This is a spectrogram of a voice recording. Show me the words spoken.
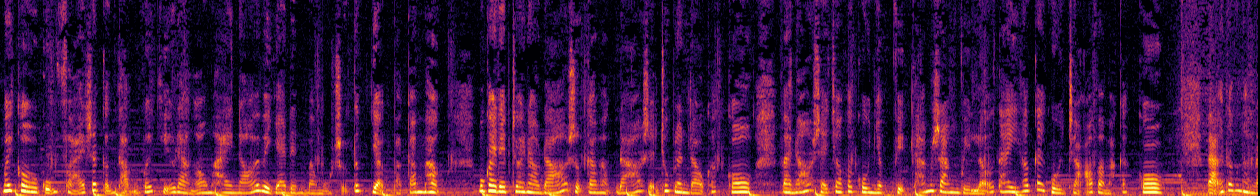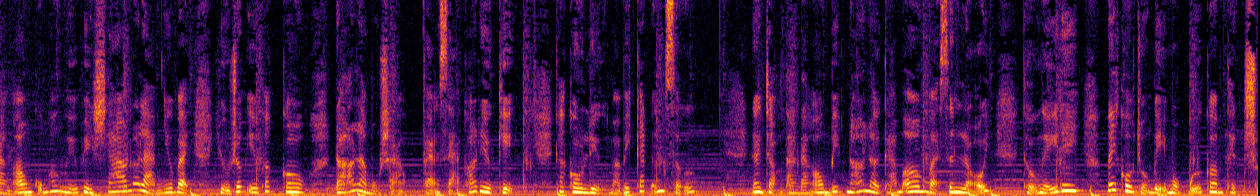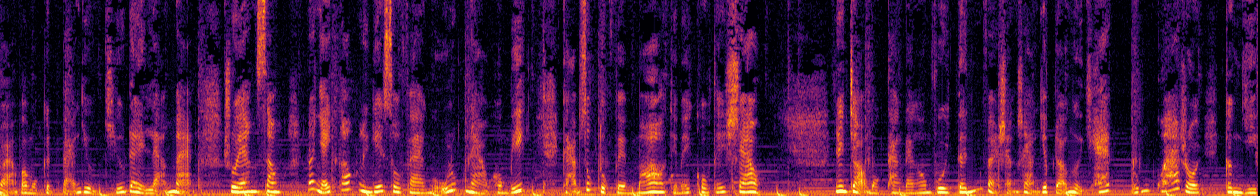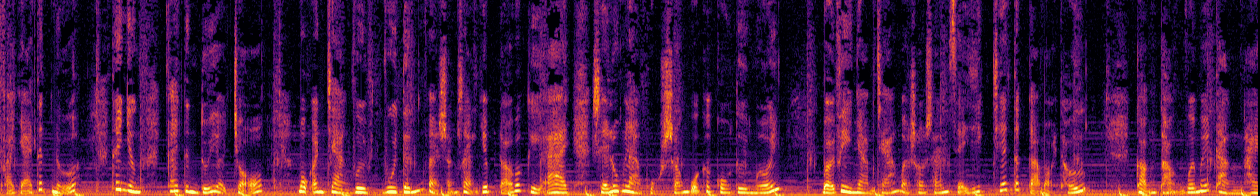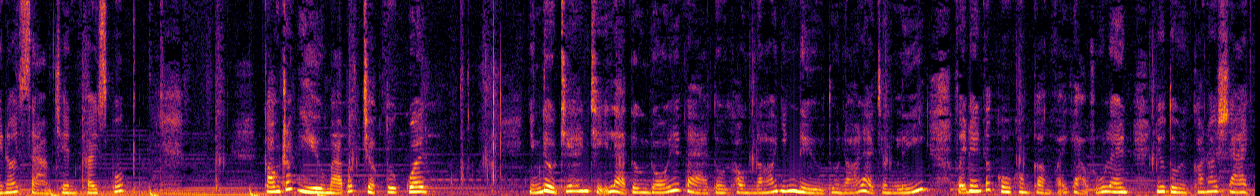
Mấy cô cũng phải rất cẩn thận với kiểu đàn ông hay nói về gia đình bằng một sự tức giận và căm hận. Một ngày đẹp trời nào đó, sự căm hận đó sẽ trút lên đầu các cô và nó sẽ cho các cô nhập viện khám răng vì lỡ tay hất cái gùi trỏ vào mặt các cô. Bản thân thằng đàn ông cũng không hiểu vì sao nó làm như vậy dù rất yêu các cô. Đó là một phản xạ có điều kiện. Các cô liệu mà biết cách ứng xử nên chọn thằng đàn ông biết nói lời cảm ơn và xin lỗi. Thử nghĩ đi, mấy cô chuẩn bị một bữa cơm thịt soạn và một kịch bản giường chiếu đầy lãng mạn. Rồi ăn xong, nó nhảy thoát lên ghế sofa ngủ lúc nào không biết. Cảm xúc thuộc về mo thì mấy cô thấy sao? Nên chọn một thằng đàn ông vui tính và sẵn sàng giúp đỡ người khác. Đúng quá rồi, cần gì phải giải thích nữa. Thế nhưng, cái tinh túy ở chỗ, một anh chàng vui vui tính và sẵn sàng giúp đỡ bất kỳ ai sẽ luôn làm cuộc sống của các cô tươi mới. Bởi vì nhàm chán và so sánh sẽ giết chết tất cả mọi thứ. Cẩn thận với mấy thằng hay nói xàm trên facebook. Còn rất nhiều mà bất chợt tôi quên. Những điều trên chỉ là tương đối và tôi không nói những điều tôi nói là chân lý. Vậy nên các cô không cần phải gạo rú lên nếu tôi có nói sai.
